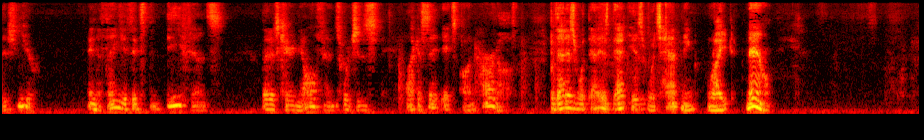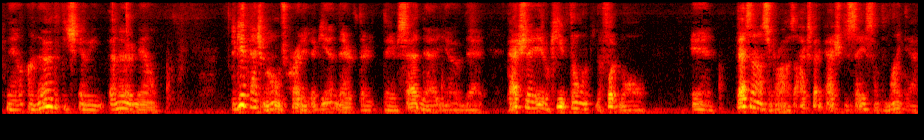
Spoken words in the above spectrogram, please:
this year. And the thing is, it's the defense that is carrying the offense, which is, like I said, it's unheard of. But that is what that is. That is what's happening right now. Now I know that the, I mean I know now to give Patrick Mahomes credit again, they're, they're they've said that you know that Patrick will keep throwing the football, and that's not a surprise. I expect Patrick to say something like that.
